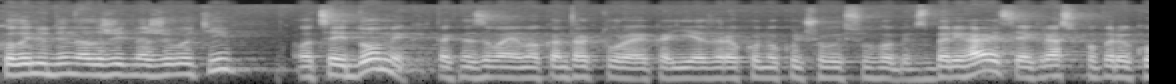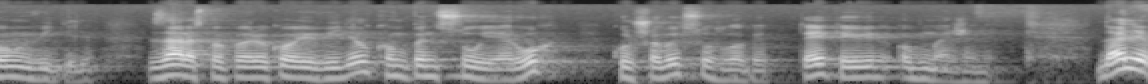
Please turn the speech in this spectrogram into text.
коли людина лежить на животі, оцей домік, так називаємо контрактура, яка є за рахунок кульшових суглобів, зберігається якраз в поперековому відділі. Зараз поперековий відділ компенсує рух кульшових суглобів, те, який він обмежений. Далі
